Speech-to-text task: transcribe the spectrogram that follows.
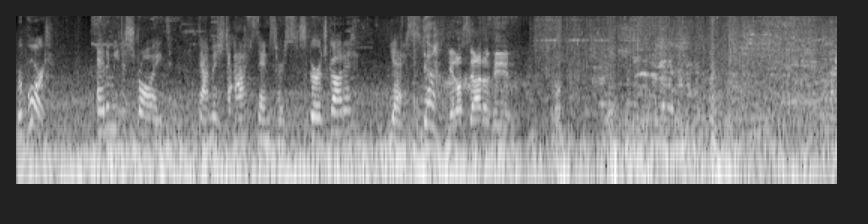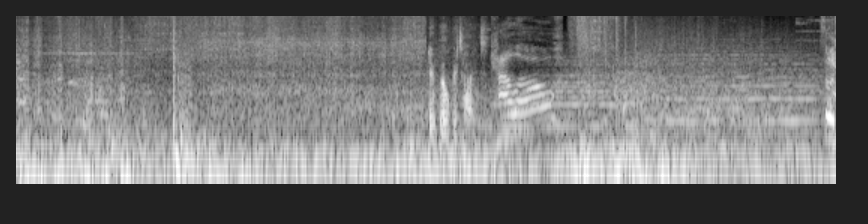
Report. Enemy destroyed. Damage to aft sensors. Scourge got it? Yes. Get us out of here. It will be tight. Kallo? So is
